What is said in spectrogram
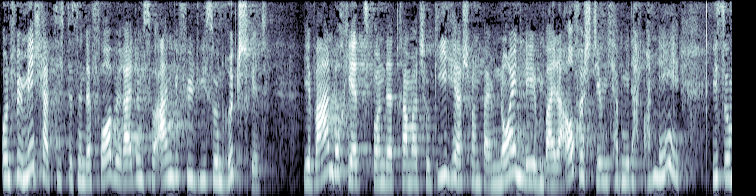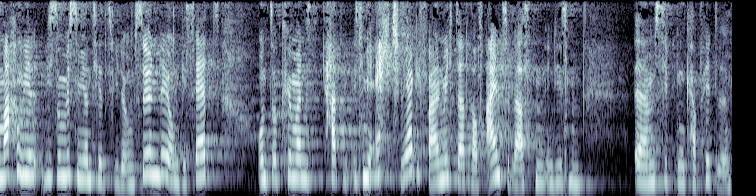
Und für mich hat sich das in der Vorbereitung so angefühlt wie so ein Rückschritt. Wir waren doch jetzt von der Dramaturgie her schon beim neuen Leben, bei der Auferstehung. Ich habe mir gedacht, oh nee, wieso, machen wir, wieso müssen wir uns jetzt wieder um Sünde, um Gesetz und so kümmern? Es hat, ist mir echt schwer gefallen, mich darauf einzulassen in diesem ähm, siebten Kapitel.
